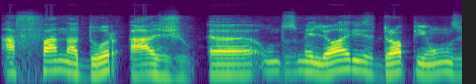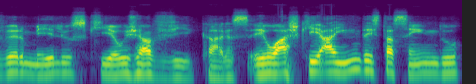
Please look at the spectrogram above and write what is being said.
Afanador Ágil. Uh, um dos melhores drop 1 vermelhos que eu já vi, caras. Eu acho que ainda está sendo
